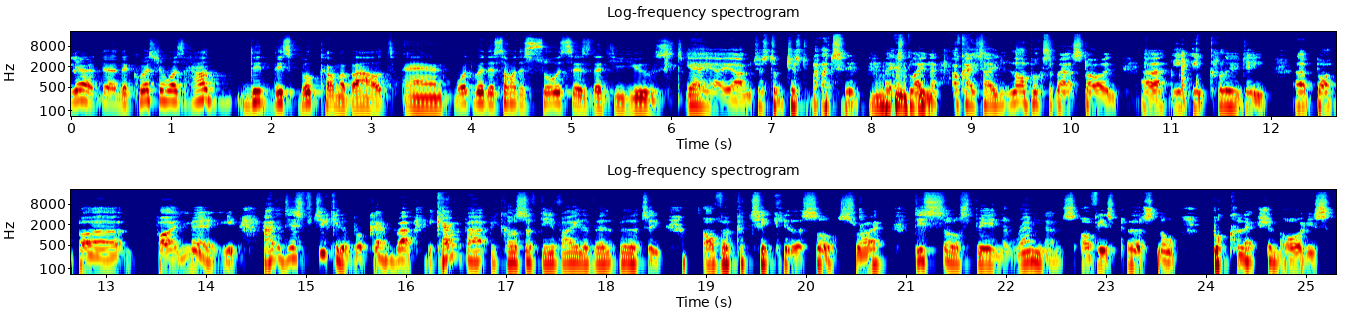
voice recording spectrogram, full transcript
yeah, the, the question was how did this book come about and what were the, some of the sources that you used? Yeah, yeah, yeah. I'm just just about to explain that. Okay, so a lot of books about Stalin, uh, including uh, by, by, by me. How did this particular book come about? It came about because of the availability of a particular source, right? This source being the remnants of his personal book collection or his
